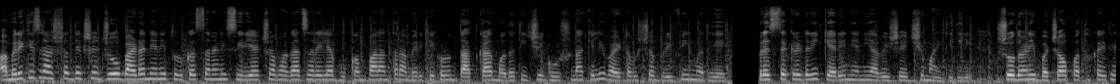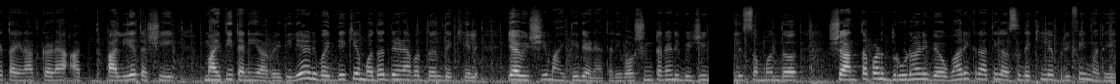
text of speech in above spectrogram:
अमेरिकेचे राष्ट्राध्यक्ष जो बायडन यांनी तुर्कस्तान आणि सिरियाच्या भागात झालेल्या भूकंपानंतर अमेरिकेकडून तात्काळ मदतीची घोषणा केली. व्हाईट हाऊसच्या ब्रीफिंगमध्ये प्रेस सेक्रेटरी कॅरिन यांनी याविषयीची माहिती दिली. शोध आणि बचाव पथकं इथे तैनात करण्यात आली आहेत अशी माहिती त्यांनी यावेळी दिली आणि वैद्यकीय मदत देण्याबद्दल देखील याविषयी माहिती देण्यात आली. वॉशिंग्टन आणि बीजिंग संबंध शांत पण दृढ आणि व्यावहारिक राहतील असं देखील या ब्रीफिंगमध्ये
